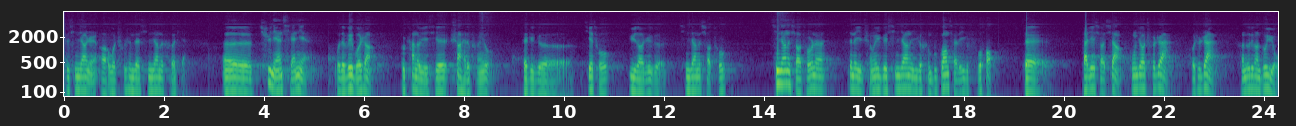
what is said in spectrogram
是新疆人啊，我出生在新疆的和田。呃，去年前年，我在微博上都看到有一些上海的朋友，在这个街头遇到这个新疆的小偷。新疆的小偷呢，现在也成为一个新疆的一个很不光彩的一个符号，在大街小巷、公交车站、火车站很多地方都有。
